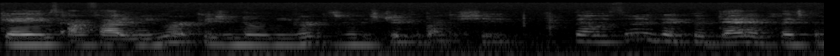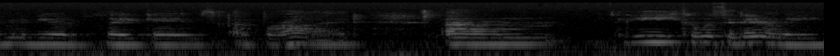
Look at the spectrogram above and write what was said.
games outside of New York because you know New York is really strict about the shit. So as soon as they put that in place for him to be able to play games abroad, um, he coincidentally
